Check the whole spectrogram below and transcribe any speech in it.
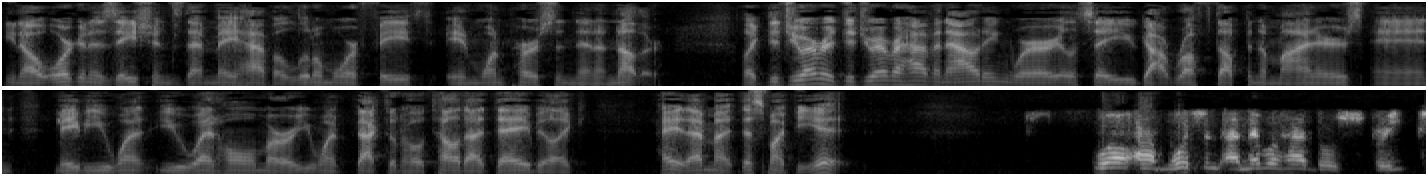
You know, organizations that may have a little more faith in one person than another. Like, did you ever did you ever have an outing where, let's say, you got roughed up in the minors, and maybe you went you went home or you went back to the hotel that day, and be like, hey, that might this might be it. Well, I wasn't. I never had those streaks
